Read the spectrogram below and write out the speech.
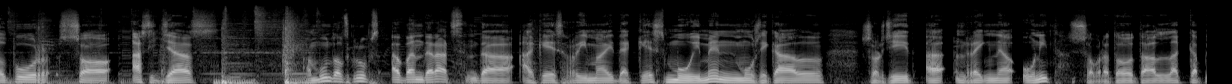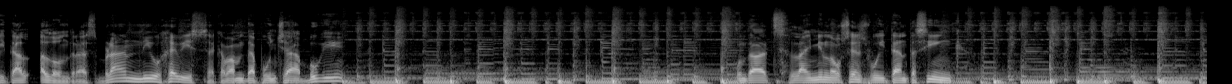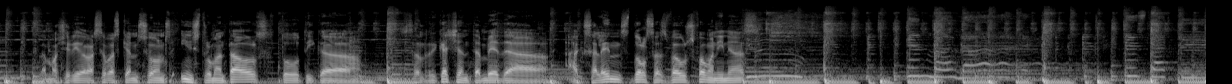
el pur so acid jazz amb un dels grups abanderats d'aquest rima i d'aquest moviment musical sorgit a Regne Unit, sobretot a la capital a Londres. Brand New Heavies, acabam de punxar Boogie, fundats l'any 1985 la majoria de les seves cançons instrumentals, tot i que s'enriqueixen també d'excel·lents dolces veus femenines.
